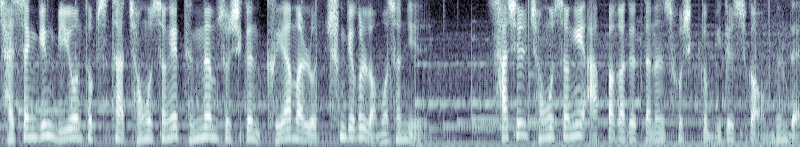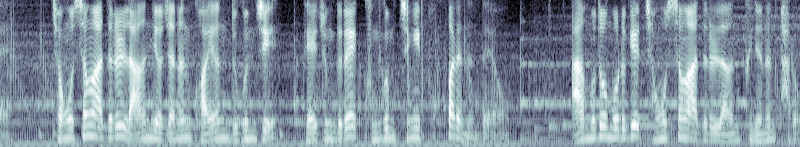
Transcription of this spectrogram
잘생긴 미혼 톱스타 정우성의 등남 소식은 그야말로 충격을 넘어선 일. 사실 정우성이 아빠가 됐다는 소식도 믿을 수가 없는데 정우성 아들을 낳은 여자는 과연 누군지 대중들의 궁금증이 폭발했는데요. 아무도 모르게 정우성 아들을 낳은 그녀는 바로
